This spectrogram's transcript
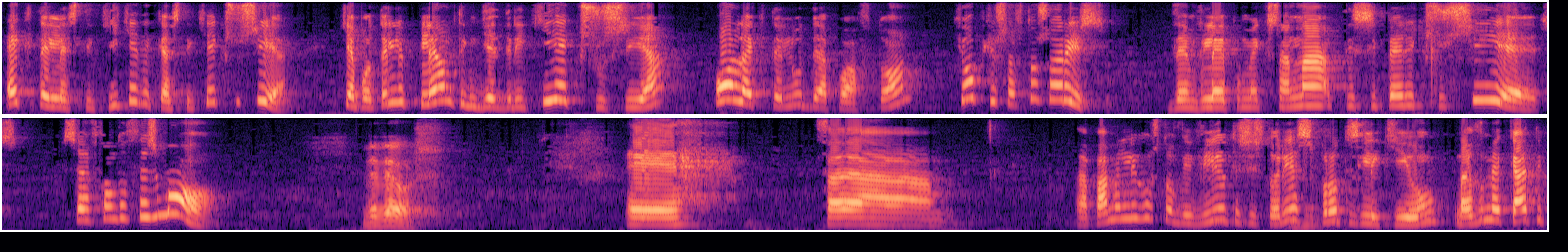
εκτελεστική και δικαστική εξουσία και αποτελεί πλέον την κεντρική εξουσία, όλα εκτελούνται από αυτόν και όποιος αυτός ορίσει. Δεν βλέπουμε ξανά τις υπερεξουσίες σε αυτόν τον θεσμό. Βεβαίως. Ε, θα, θα πάμε λίγο στο βιβλίο της ιστορίας της πρώτης Λυκείου, να δούμε κάτι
